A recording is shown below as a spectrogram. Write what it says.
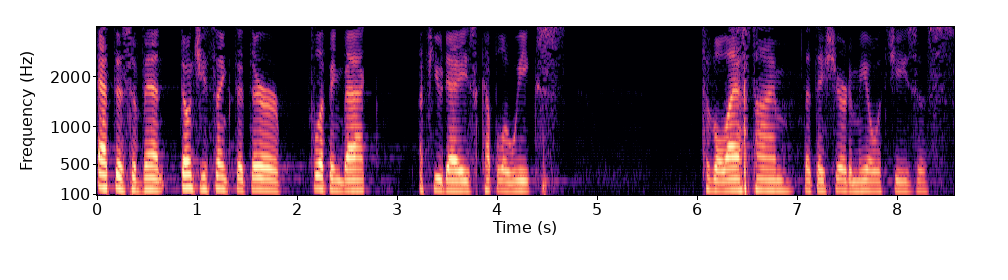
at this event, don't you think that they're flipping back a few days, a couple of weeks to the last time that they shared a meal with Jesus?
